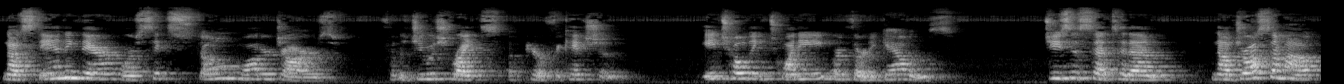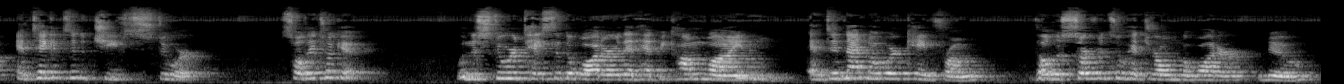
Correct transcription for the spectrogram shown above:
Now standing there were six stone water jars for the Jewish rites of purification, each holding 20 or 30 gallons. Jesus said to them, Now draw some out and take it to the chief steward. So they took it. When the steward tasted the water that had become wine and did not know where it came from, though the servants who had drawn the water knew,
